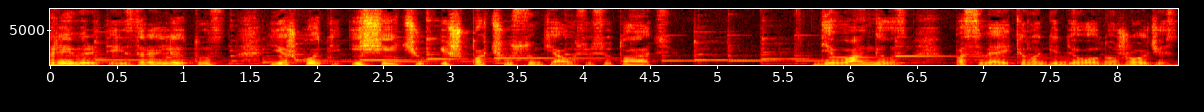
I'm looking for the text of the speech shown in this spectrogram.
privertė izraelitus ieškoti išeičių iš pačių sunkiausių situacijų. Dievo angelas pasveikino Gideono žodžiais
